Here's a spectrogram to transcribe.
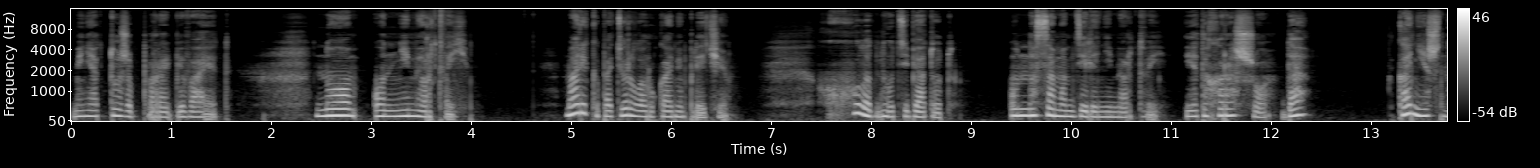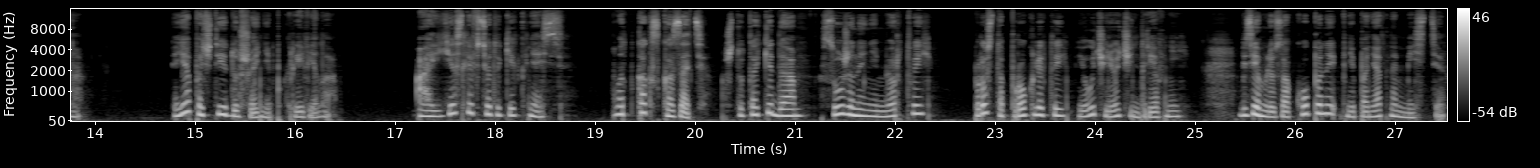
меня тоже пробивает. Но он не мертвый. Марика потерла руками плечи. Холодно у тебя тут. Он на самом деле не мертвый, и это хорошо, да? Конечно. Я почти и душой не покривила. А если все таки князь? Вот как сказать, что таки да, суженый не мертвый, просто проклятый и очень-очень древний, в землю закопанный в непонятном месте.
